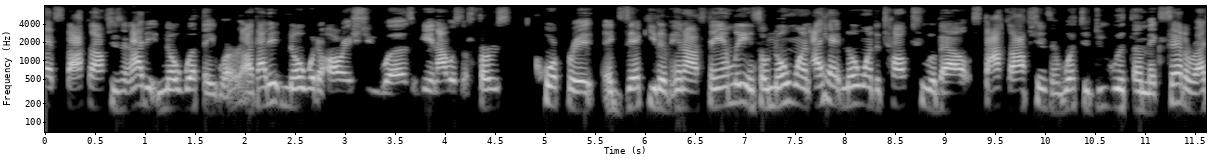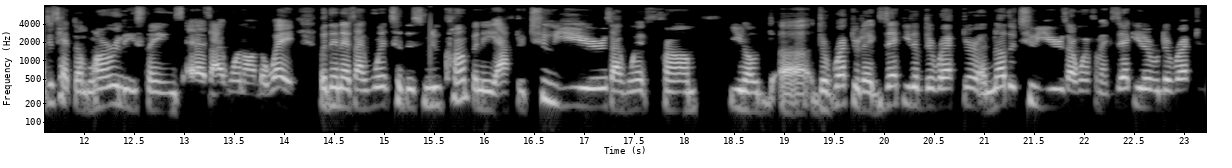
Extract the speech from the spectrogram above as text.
had stock options and I didn't know what they were. Like I didn't know what an RSU was. Again, I was the first corporate executive in our family. And so no one, I had no one to talk to about stock options and what to do with them, et cetera. I just had to learn these things as I went on the way. But then as I went to this new company after two years, I went from you know, uh, director to executive director. Another two years, I went from executive director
